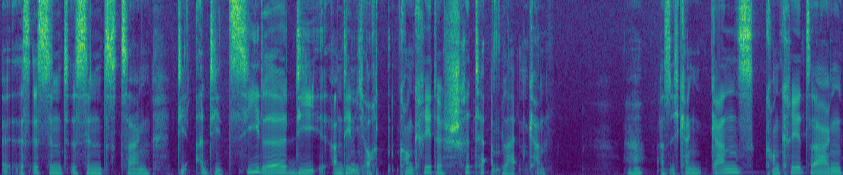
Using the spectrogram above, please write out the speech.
es, es, sind, es sind sozusagen die, die Ziele, die, an denen ich auch konkrete Schritte ableiten kann. Ja, also ich kann ganz konkret sagen,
